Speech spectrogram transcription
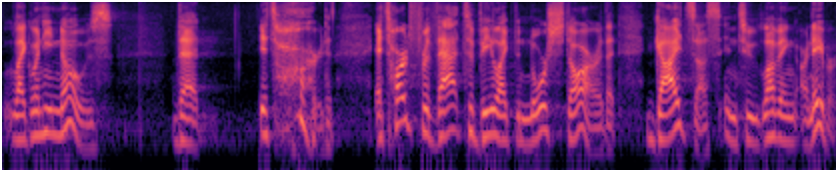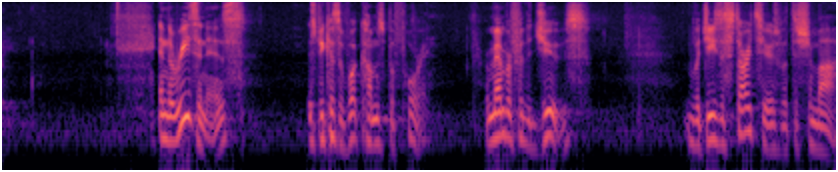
Like when he knows that it's hard. It's hard for that to be like the North Star that guides us into loving our neighbor. And the reason is, is because of what comes before it. Remember, for the Jews, what Jesus starts here is with the Shema.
